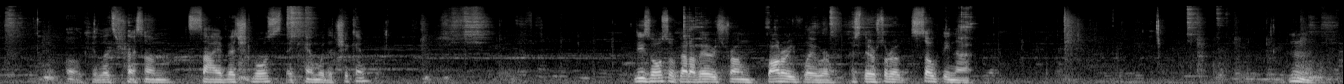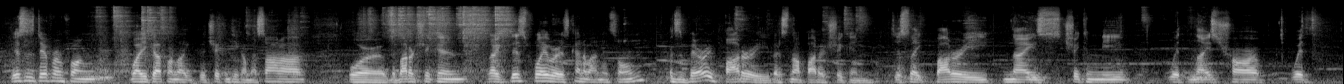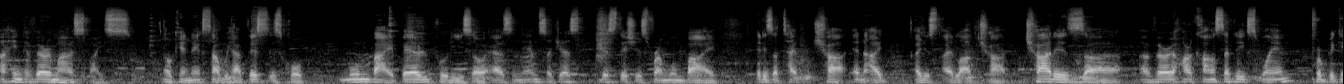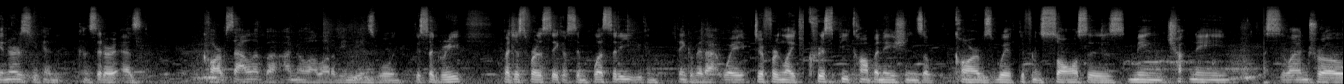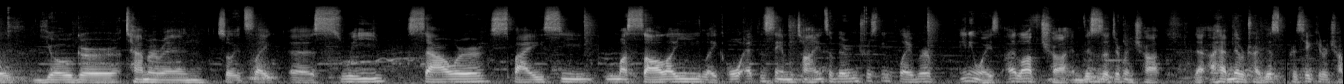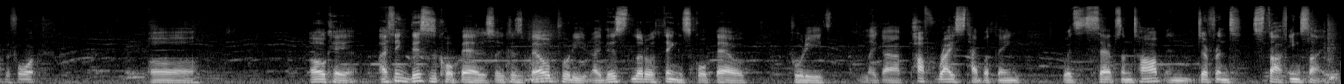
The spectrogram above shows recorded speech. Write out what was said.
Okay, let's try some side vegetables that came with the chicken. These also got a very strong buttery flavor because they're sort of soaked in that. Mm. This is different from what you got from like the chicken tikka masala or the butter chicken. Like this flavor is kind of on its own. It's very buttery, but it's not butter chicken. Just like buttery, nice chicken meat with nice char with a hint of very mild spice. Okay, next up we have this. is called Mumbai Bhel Puri. So as the name suggests, this dish is from Mumbai. It is a type of chaat, and I, I just I love chaat. Chaat is uh, a very hard concept to explain. For beginners, you can consider it as carb salad, but I know a lot of Indians will disagree. But just for the sake of simplicity, you can think of it that way. Different like crispy combinations of carbs with different sauces, mint chutney, cilantro, yogurt, tamarind. So it's like sweet, sour, spicy, masala like all at the same time. It's a very interesting flavor. Anyways, I love chaat, and this is a different chaat that I have never tried this particular chaat before. Uh, okay, I think this is called bhel, so because bhel puri, right? This little thing is called bhel puri, like a puff rice type of thing with steps on top and different stuff inside.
